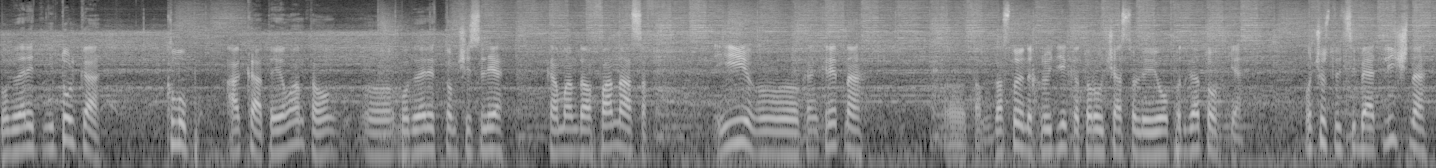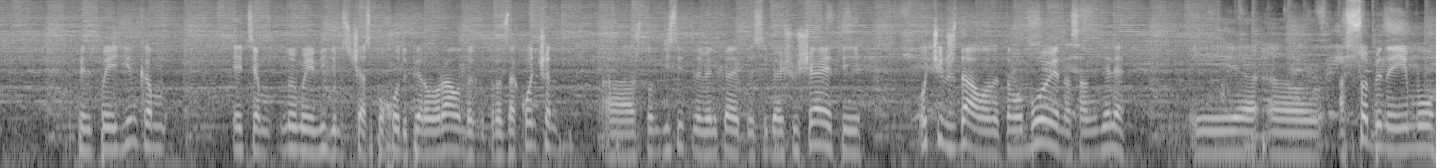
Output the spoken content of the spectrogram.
благодарит не только клуб АК Таиланд, а он благодарит в том числе команду Афанасов. И конкретно там, достойных людей, которые участвовали в его подготовке. Он чувствует себя отлично перед поединком этим, ну мы видим сейчас по ходу первого раунда, который закончен, а, что он действительно великолепно себя ощущает. И очень ждал он этого боя, на самом деле. И э, особенно ему,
